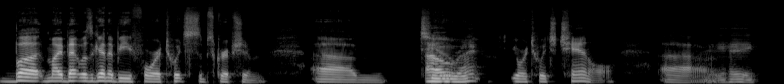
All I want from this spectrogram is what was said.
But my bet was going to be for a Twitch subscription um, to oh right. your Twitch channel uh, Hey, hey,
